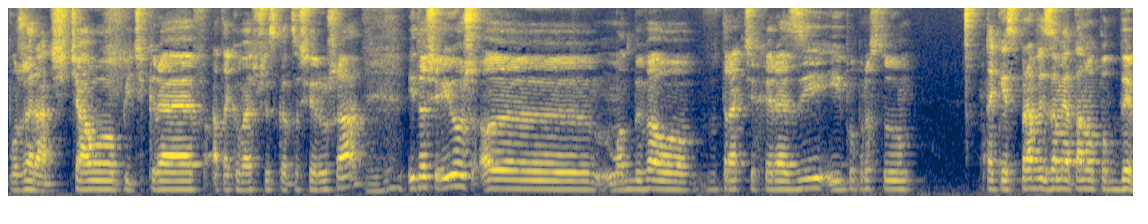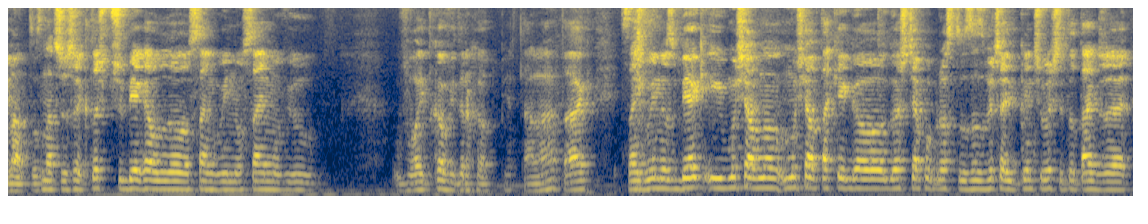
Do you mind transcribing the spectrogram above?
pożerać ciało, pić krew, atakować wszystko, co się rusza. I to się już yy, odbywało w trakcie herezji i po prostu takie sprawy zamiatano pod dywan. To znaczy, że ktoś przybiegał do Sanguinusa i mówił Wojtkowi trochę odpierdala, tak? Sanguinus biegł i musiał, no, musiał takiego gościa po prostu, zazwyczaj kończyło się to tak, że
